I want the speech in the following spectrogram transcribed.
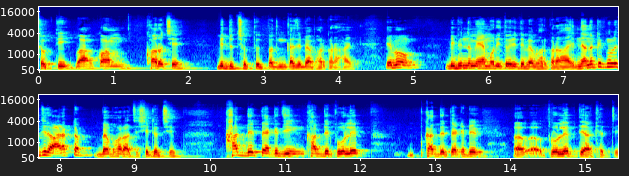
শক্তি বা কম খরচে বিদ্যুৎ শক্তি উৎপাদন কাজে ব্যবহার করা হয়। এবং বিভিন্ন মেমোরি তৈরিতে ব্যবহার করা হয়। ন্যানো টেকনোলজির আর একটা ব্যবহার আছে, সেটি হচ্ছে খাদ্যের প্যাকেজিং খাদ্যের প্রলেপ, খাদ্যের প্যাকেটের প্রলেপ দেওয়ার ক্ষেত্রে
